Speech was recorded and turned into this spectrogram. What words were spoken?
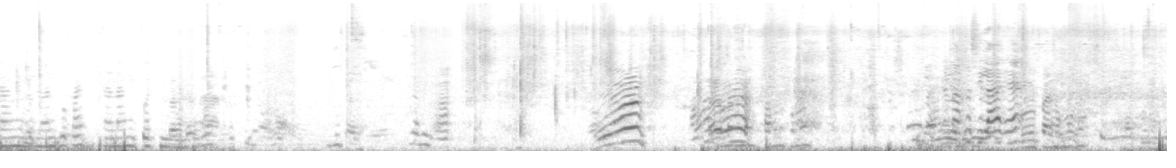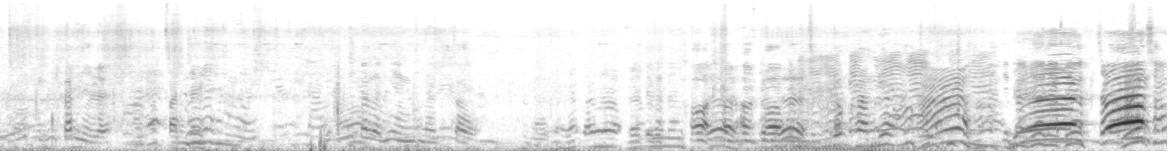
นั่งอยู่นั้นกูไปนั่งอยู่กูหิวมาคื ยังเก่าทอดทอดทอดทอดยกทางเดียวอ้ายับเด้อสอง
